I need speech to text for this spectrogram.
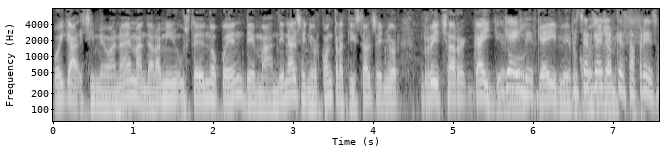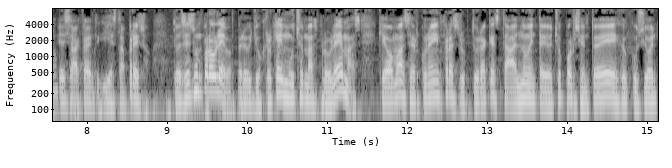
oiga, si me van a demandar a mí, ustedes no pueden, demanden al señor contratista, al señor Richard Geiger. Geiler. Richard Geiger que está preso. Exactamente, y está preso. Entonces es un problema, pero yo creo que hay muchos más problemas. ¿Qué vamos a hacer con una infraestructura que está al 98% de ejecución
